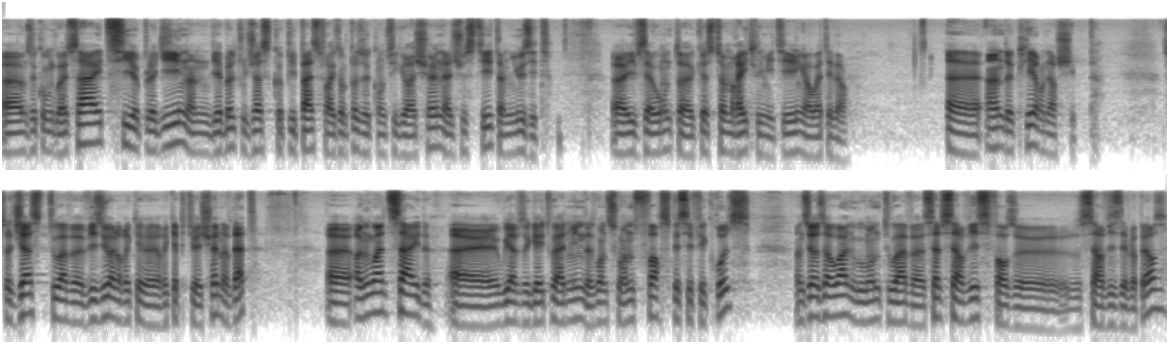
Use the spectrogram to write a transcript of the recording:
on the Kong website, see a plugin, and be able to just copy paste, for example, the configuration, adjust it, and use it. Uh, if they want custom rate limiting or whatever. Uh, and a clear ownership. So just to have a visual reca recapitulation of that, uh, on one side, we have the gateway admin that wants to enforce specific rules. On the other one, we want to have a self-service for the, the, service developers.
